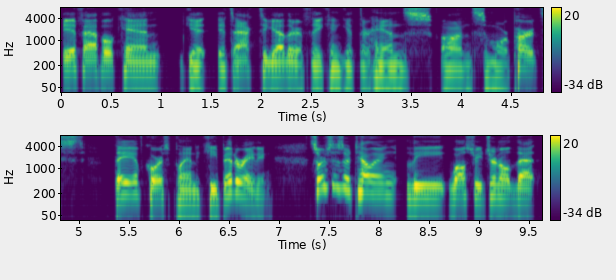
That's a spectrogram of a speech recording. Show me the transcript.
if Apple can get its act together, if they can get their hands on some more parts, they, of course, plan to keep iterating. Sources are telling the Wall Street Journal that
